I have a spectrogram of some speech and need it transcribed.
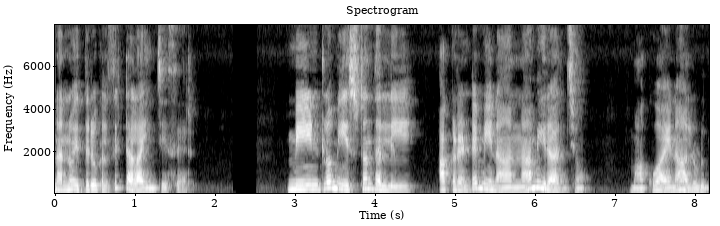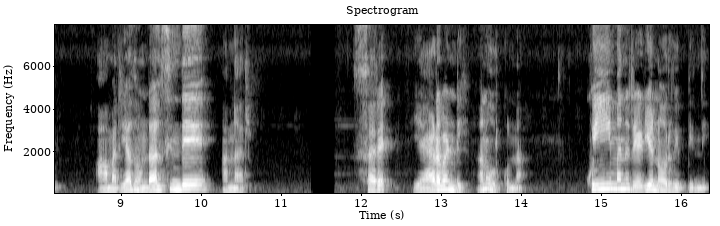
నన్ను ఇద్దరూ కలిసి టలాయించేశారు. మీ ఇంట్లో మీ ఇష్టం తల్లి అక్కడంటే మీ నాన్న మీ రాజ్యం. మాకు ఆయన అల్లుడు. ఆ మర్యాద ఉండాల్సిందే అన్నారు. సరే ఏడవండి అని ఊరుకున్నా. కుయ్యమని రేడియో నోరు విప్పింది.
